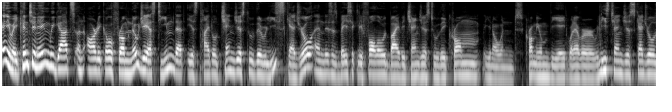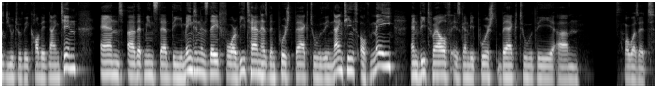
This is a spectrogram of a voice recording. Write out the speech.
Anyway, continuing, we got an article from Node.js team that is titled Changes to the Release Schedule, and this is basically followed by the changes to the Chrome, you know, and Chromium V8, whatever release changes schedules due to the COVID-19. And uh, that means that the maintenance date for V10 has been pushed back to the 19th of May, and V12 is going to be pushed back to the, um, what was it?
